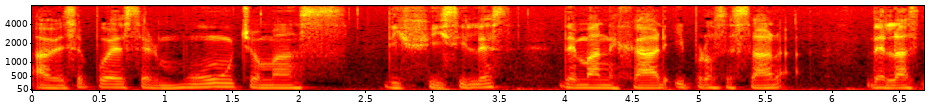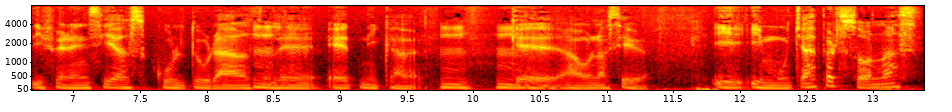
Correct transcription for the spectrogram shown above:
a veces puede ser mucho más difíciles de manejar y procesar de las diferencias culturales, étnicas, que aún así. Y, y muchas personas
